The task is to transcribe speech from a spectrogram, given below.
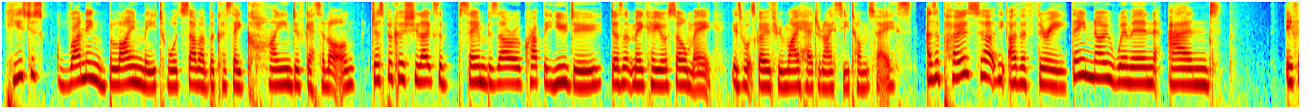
He's just running blindly towards Summer because they kind of get along. Just because she likes the same bizarro crap that you do doesn't make her your soulmate, is what's going through my head when I see Tom's face. As opposed to the other three, they know women and if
